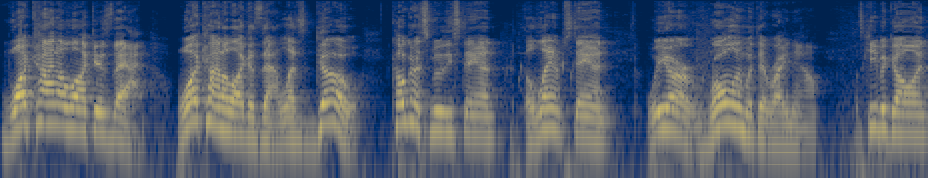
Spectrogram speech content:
What kind of luck is that? What kind of luck is that? Let's go. Coconut smoothie stand, the lamp stand. We are rolling with it right now. Let's keep it going.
